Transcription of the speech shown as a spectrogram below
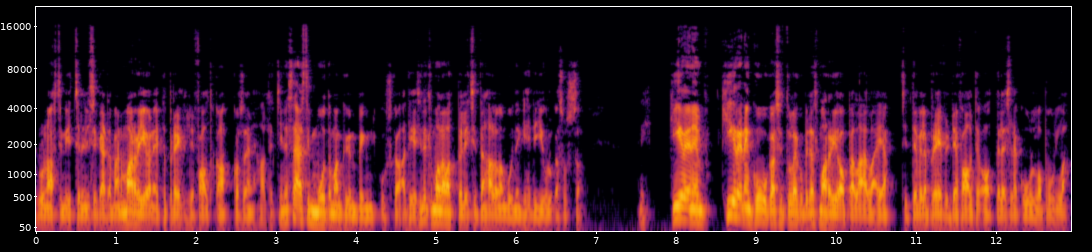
lunastin itselleni sekä tämän Marion että Brave Default 2. Ajattelin, että siinä säästin muutaman kympin, koska tiesin, että molemmat pelit sitten haluan kuitenkin heti julkaisussa. Niin, kiireinen, kiireinen kuukausi tulee, kun pitäisi Mario pelailla, ja sitten vielä Brave Default oottelee sillä kuun lopulla.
